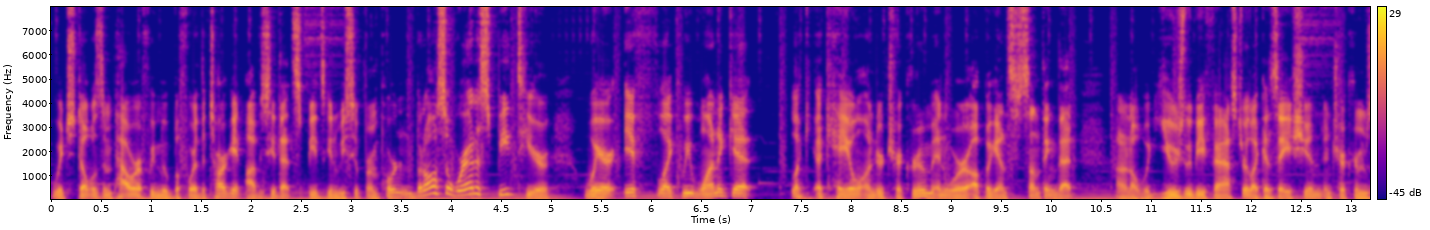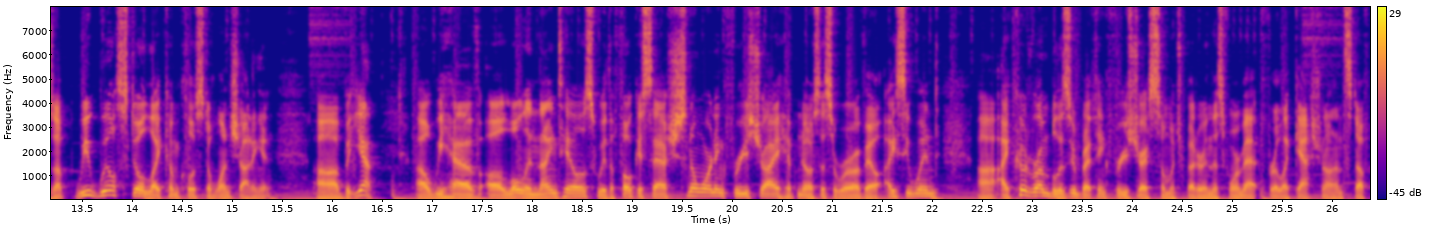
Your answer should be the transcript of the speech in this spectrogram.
which doubles in power if we move before the target. Obviously that speed's gonna be super important, but also we're at a speed tier where if like we wanna get like a KO under Trick Room and we're up against something that I don't know, would usually be faster, like a Zacian and Trick Room's up, we will still like come close to one-shotting it. Uh, but yeah, uh, we have uh, Alolan Ninetales with a Focus Sash, Snow Warning, Freeze Dry, Hypnosis, Aurora Veil, Icy Wind. Uh, I could run Blizzard, but I think Freeze Dry is so much better in this format for like Gastrodon and stuff.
